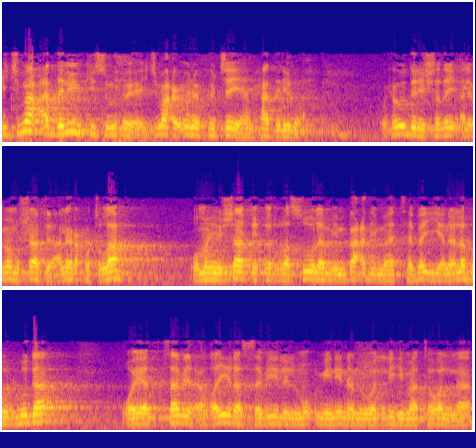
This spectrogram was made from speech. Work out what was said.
ijmaaca daliilkiisu muxuu yahay ijmaacu inuu xujo yahay maxaa daliilu ah? Wuxuu u deliishaday alimaamu shaafici caleyh raxmat ullah waman yushaaqiq alrasuula min bacdi ma tabayana lahu اlhuda waytabic hayra sabiili اlmu'miniina nuwallihi ma tawallaa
